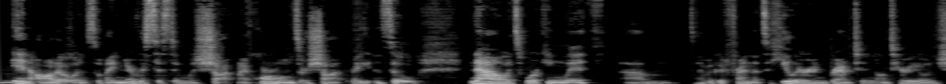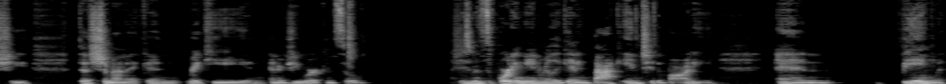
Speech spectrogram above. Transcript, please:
mm-hmm. in auto. And so my nervous system was shot. My hormones are shot. Right. And so now it's working with, um, I have a good friend that's a healer in Brampton, Ontario, and she does shamanic and Reiki and energy work. And so she's been supporting me and really getting back into the body and being with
